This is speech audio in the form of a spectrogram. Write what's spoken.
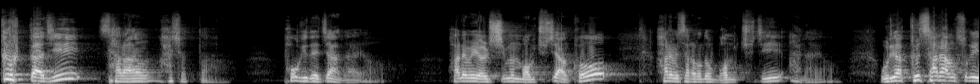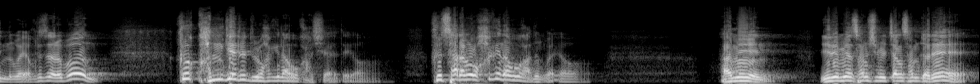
끝까지 사랑하셨다. 포기되지 않아요. 하나님의 열심은 멈추지 않고 하나님의 사랑도 멈추지 않아요. 우리가 그 사랑 속에 있는 거예요. 그래서 여러분 그 관계를 늘 확인하고 가셔야 돼요. 그 사랑을 확인하고 가는 거예요. 아멘. 이르면 31장 3절에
